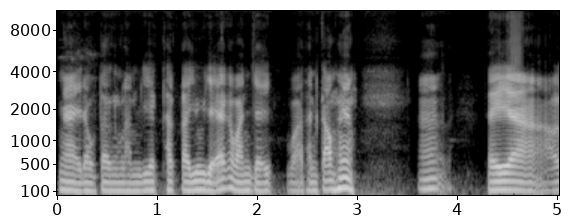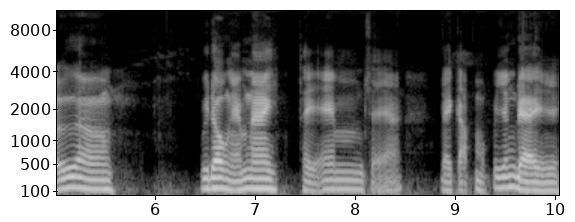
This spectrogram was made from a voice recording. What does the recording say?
ngày đầu tuần làm việc thật là vui vẻ các bạn chị và thành công ha. à, Thì ở ờ, video ngày hôm nay thì em sẽ đề cập một cái vấn đề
